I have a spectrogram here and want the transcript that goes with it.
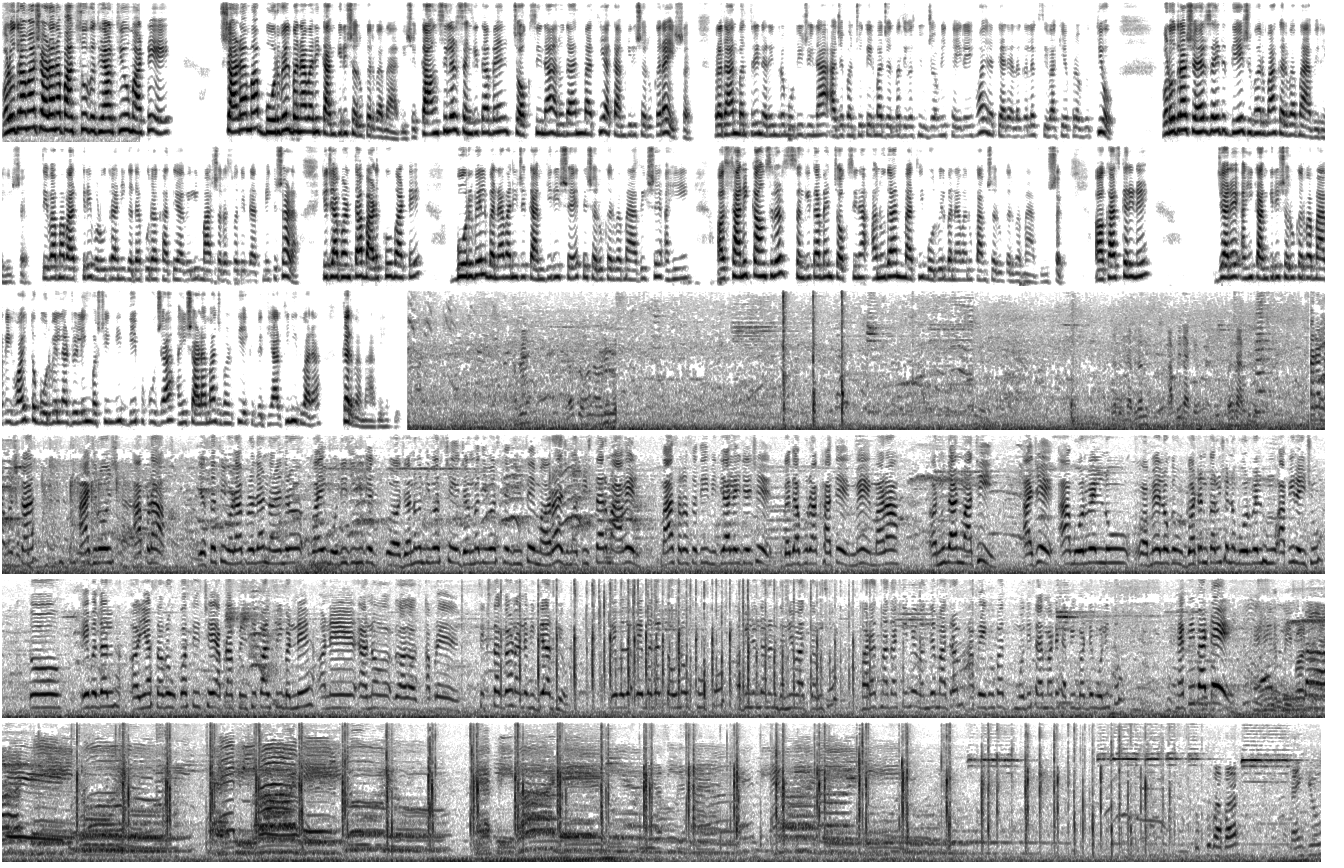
વડોદરામાં શાળાના પાંચસો વિદ્યાર્થીઓ માટે શાળામાં બોરવેલ બનાવવાની કામગીરી શરૂ કરવામાં આવી છે. કાઉન્સિલર સંગીતાબેન ચોકસીના અનુદાનમાંથી આ કામગીરી શરૂ કરાઈ છે. પ્રધાનમંત્રી નરેન્દ્ર મોદીજીના આજે પંચોતેરમાં જન્મદિવસની ઉજવણી થઈ રહી હોય અને ત્યારે અલગ અલગ સેવાકીય પ્રવૃત્તિઓ વડોદરા શહેર સહિત દેશભરમાં કરવામાં આવી રહી છે. તેવામાં વાત કરીએ વડોદરાની ગદાપુરા ખાતે આવેલી મા સરસ્વતી પ્રાથમિક શાળા, કે જ્યાં ભણતા બાળકો માટે બોરવેલ બનાવવાની જે કામગીરી છે તે શરૂ કરવામાં આવી છે. અહીં સ્થાનિક કાઉન્સિલર સંગીતાબેન ચોકસીના અનુદાનમાંથી બોરવેલ બનાવવાનું કામ શરૂ કરવામાં આવ્યું છે. ખાસ કરીને જ્યારે અહીં કામગીરી શરૂ કરવામાં આવી હોય તો બોરવેલના ડ્રિલિંગ મશીનની દીપ પૂજા અહીં શાળામાં જ ભણતી એક વિદ્યાર્થીની દ્વારા કરવામાં આવી હતી. નાખ્યો. બસ આપી દો. નમસ્કાર. આજ રોજ આપણા યશસ્વી વડાપ્રધાન નરેન્દ્રભાઈ મોદીજીની જે જન્મદિવસ છે, એ જન્મદિવસને દિવસે મહારાજમાં વિસ્તારમાં આવેલ મા સરસ્વતી વિદ્યાલય જે છે, ગદાપુરા ખાતે મેં મારા અનુદાનમાંથી આજે આ બોરવેલનું, અમે લોકો ઉદ્ઘાટન કર્યું છે અને બોરવેલ હું આપી રહી છું. તો એ બદલ અહીંયા સર્વ ઉપસ્થિત છે આપણા પ્રિન્સિપાલ શ્રી બંને અને આનો આપણે શિક્ષકગણ અને વિદ્યાર્થીઓ. એ બદલ એ બદલ સૌનો ખૂબ ખૂબ અભિનંદન અને ધન્યવાદ કરું છું. ભારત માતા કી મેં વંદે માતરમ. આપણે એક વખત મોદી સાહેબ માટે happy birthday બોલીશું. Happy birthday. Happy birthday. ખૂબ આભાર થેન્ક યુ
